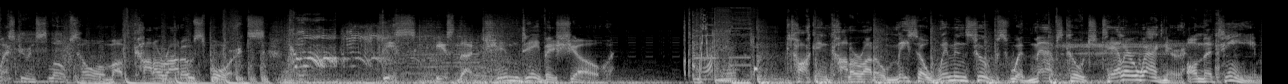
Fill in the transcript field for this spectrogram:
Western Slopes home of Colorado sports. Come on! This is the Jim Davis Show. Talking Colorado Mesa women's hoops with Mavs coach Taylor Wagner on the team.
